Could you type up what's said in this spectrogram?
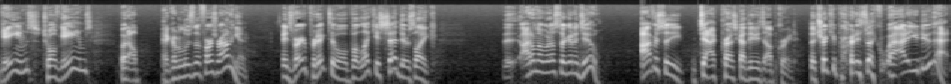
games, 12 games, but I'll pick them to lose in the first round again. It's very predictable. But like you said, there's like, I don't know what else they're to do. Obviously, Dak Prescott, they need to upgrade. The tricky part is like, how do you do that?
